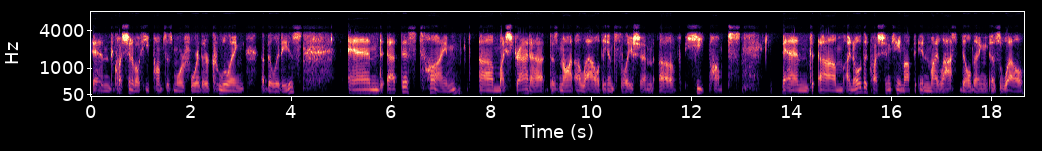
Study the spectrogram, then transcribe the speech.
and question about heat pumps is more for their cooling abilities. And at this time, um, my strata does not allow the installation of heat pumps. And um, I know the question came up in my last building as well.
